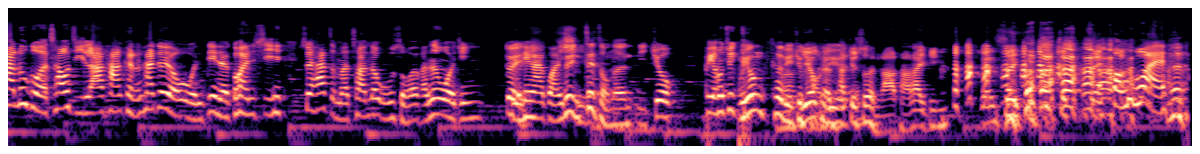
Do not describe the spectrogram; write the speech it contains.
他如果超级邋遢，可能他就有稳定的关系，所以他怎么穿都无所谓，反正我已经有恋爱关系。所以这种呢，你就不用去，不用特别去考虑。有可能他就是很邋遢，他已经 人生崩坏了。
